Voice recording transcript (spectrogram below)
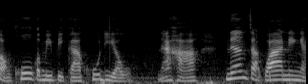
สองคู่กับมีปีกกาคู่เดียวนะคะ เนื่องจากว่านี่ไง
